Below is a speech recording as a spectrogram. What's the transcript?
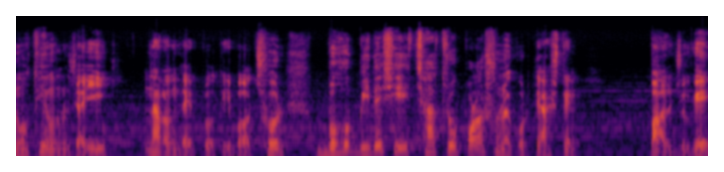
নথি অনুযায়ী নালন্দায় প্রতি বছর বহু বিদেশি ছাত্র পড়াশোনা করতে আসতেন। পাল যুগে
